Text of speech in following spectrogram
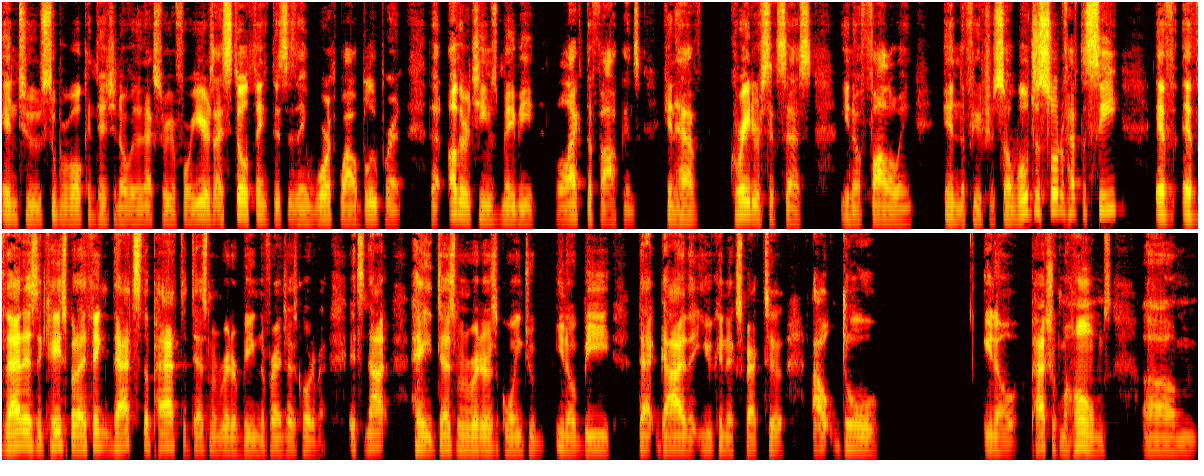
into Super Bowl contention over the next three or four years, I still think this is a worthwhile blueprint that other teams, maybe like the Falcons, can have greater success, you know, following in the future. So we'll just sort of have to see if if that is the case. But I think that's the path to Desmond Ridder being the franchise quarterback. It's not, hey, Desmond Ridder is going to, you know, be that guy that you can expect to outduel, you know, Patrick Mahomes. Um,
